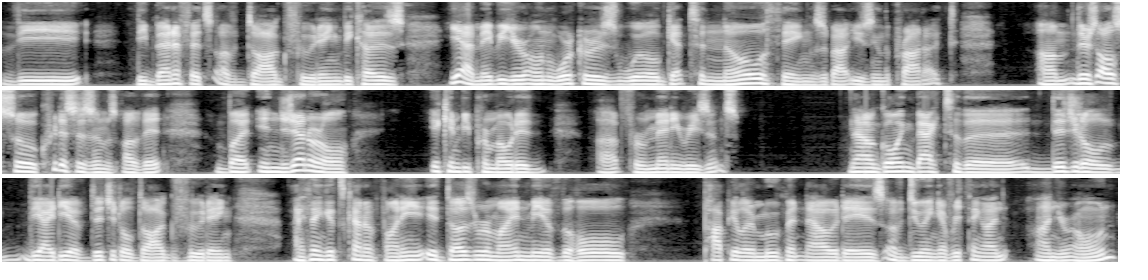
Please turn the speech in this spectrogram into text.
the the benefits of dog fooding because yeah, maybe your own workers will get to know things about using the product. Um, there's also criticisms of it, but in general, it can be promoted uh, for many reasons. Now, going back to the digital, the idea of digital dog fooding, I think it's kind of funny. It does remind me of the whole popular movement nowadays of doing everything on, on your own,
